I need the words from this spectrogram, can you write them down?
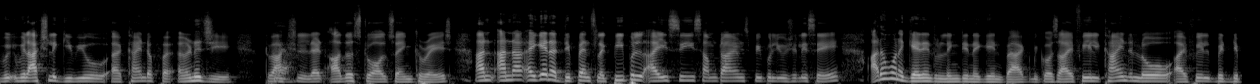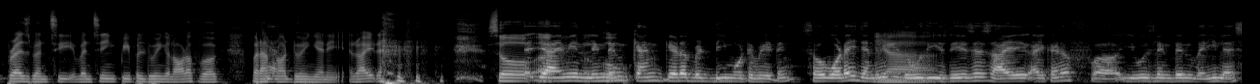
will, will actually give you a kind of a energy to Yeah. actually let others to also encourage. And and uh, again, it depends. Like people I see sometimes people usually say, I don't want to get into LinkedIn again back because I feel kind of low. I feel a bit depressed when see when seeing people doing a lot of work, but I'm Yeah. not doing any. Right? so yeah uh, i mean linkedin oh, can get a bit demotivating so what i generally do these days is i i kind of uh, use linkedin very less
